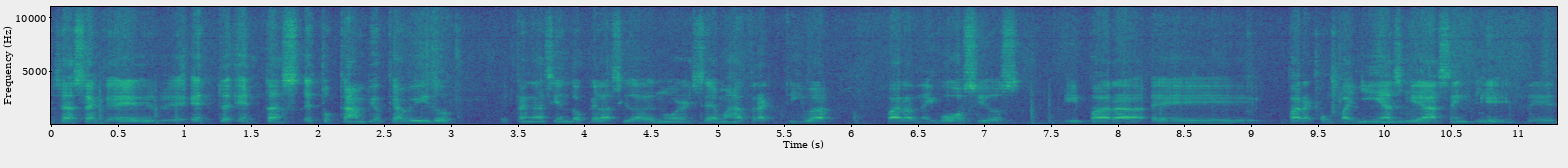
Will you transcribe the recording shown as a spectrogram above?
O sea, se- eh, este- estas, estos cambios que ha habido están haciendo que la ciudad de Newark sea más atractiva para negocios y para, eh, para compañías que hacen que eh,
